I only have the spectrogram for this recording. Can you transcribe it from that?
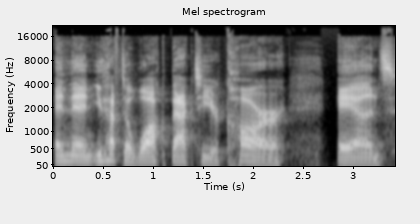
and then you have to walk back to your car and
